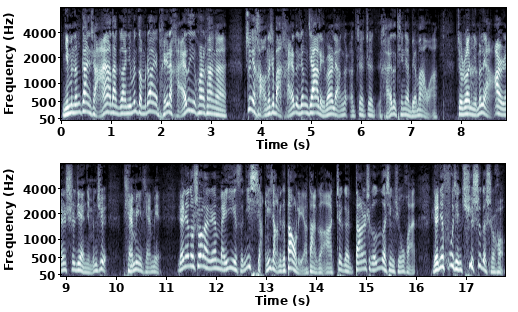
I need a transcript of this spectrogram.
你们能干啥呀？大哥，你们怎么着也陪着孩子一块儿看看。最好呢是把孩子扔家里边，两个这这孩子听见别骂我啊。就是说你们俩二人世界，你们去甜蜜甜蜜。人家都说了，人家没意思。你想一想这个道理啊，大哥啊，这个当然是个恶性循环。人家父亲去世的时候。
